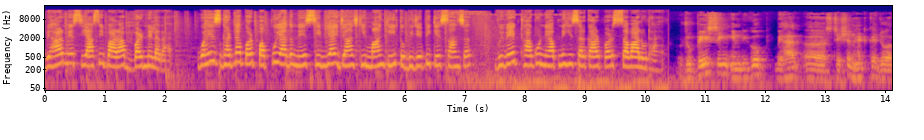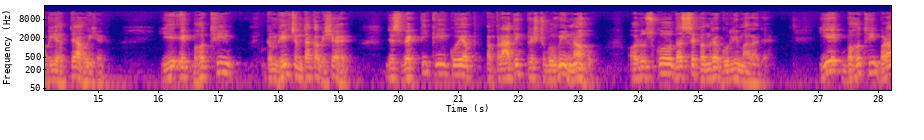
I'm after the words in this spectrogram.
बिहार में सियासी पारा बढ़ने लगा है। वहीं इस घटना पर पप्पू यादव ने सीबीआई जाँच की मांग की तो बीजेपी के सांसद विवेक ठाकुर ने अपनी ही सरकार पर सवाल उठाए। Rupesh Singh IndiGo Bihar station head के जो अभी हत्या हुई है ये एक बहुत ही गंभीर चिंता का विषय है। जिस व्यक्ति की कोई अप, आपराधिक पृष्ठभूमि न हो और उसको 10 से 15 गोली मारा जाए ये एक बहुत ही बड़ा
